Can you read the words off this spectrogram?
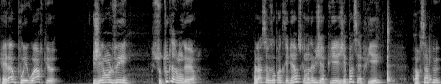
Et là, vous pouvez voir que j'ai enlevé sur toute la longueur. Voilà, ça ne se voit pas très bien parce que à mon avis, j'ai appuyé, j'ai pas assez appuyé. Alors, c'est un peu...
